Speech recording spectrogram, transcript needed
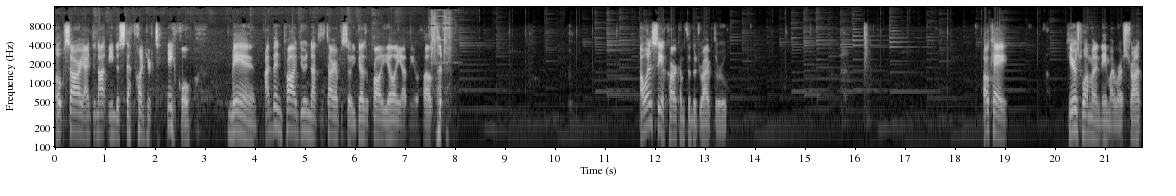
Oh, sorry, I did not mean to step on your table. Man, I've been probably doing that this entire episode. You guys are probably yelling at me about I want to see a car come through the drive-through. Okay. Here's what I'm going to name my restaurant.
